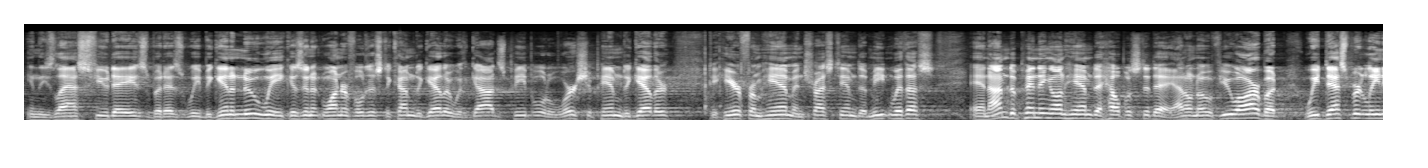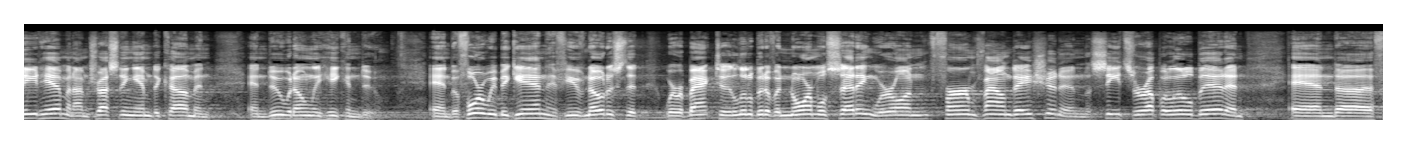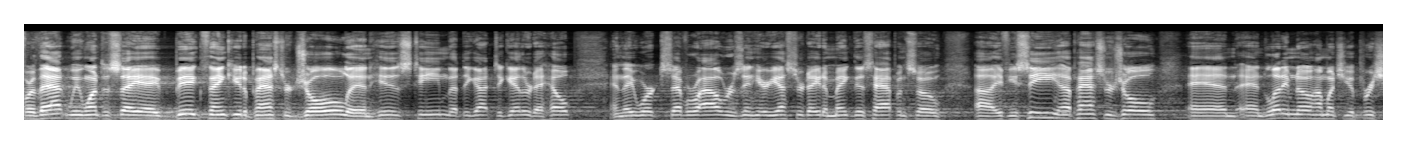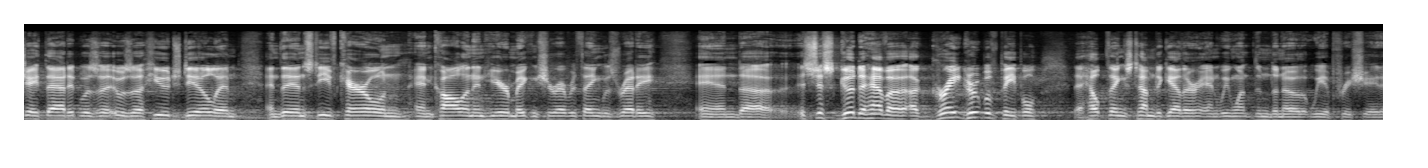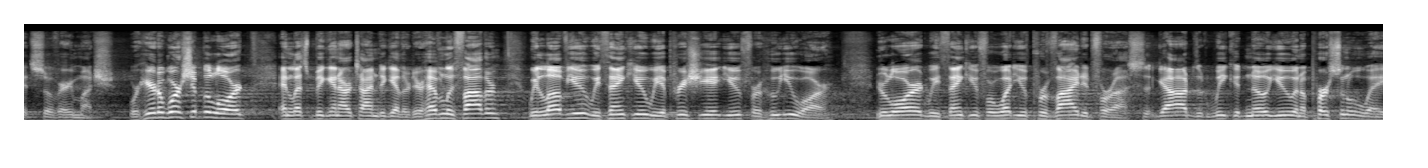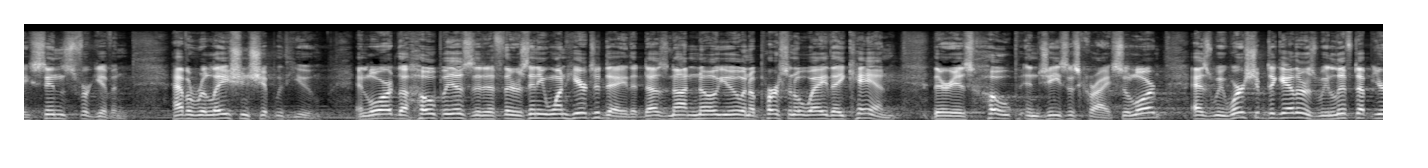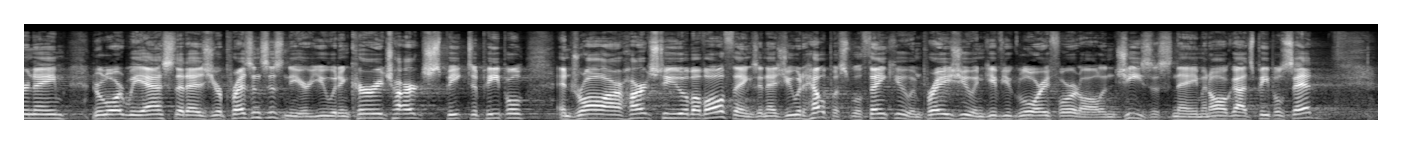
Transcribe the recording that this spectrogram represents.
in these last few days. But as we begin a new week, isn't it wonderful just to come together with God's people, to worship Him together, to hear from Him and trust Him to meet with us? And I'm depending on Him to help us today. I don't know if you are, but we desperately need Him, and I'm trusting Him to come and, and do what only He can do. And before we begin, if you've noticed that we're back to a little bit of a normal setting, we're on firm foundation and the seats are up a little bit, and and uh, for that, we want to say a big thank you to Pastor Joel and his team that they got together to help. And they worked several hours in here yesterday to make this happen. So uh, if you see uh, Pastor Joel and, and let him know how much you appreciate that, it was a, it was a huge deal. And, and then Steve Carroll and, and Colin in here making sure everything was ready. And uh, it's just good to have a, a, great group of people that help things come together, and we want them to know that we appreciate it so very much. We're here to worship the Lord, and let's begin our time together. Dear Heavenly Father, we love you, we thank you, we appreciate you for who you are. Dear Lord, we thank you for what you've provided for us, that God, that we could know you in a personal way, sins forgiven, have a relationship with you. And Lord, the hope is that if there's anyone here today that does not know you in a personal way, they can. There is hope in Jesus Christ. So, Lord, as we worship together, as we lift up your name, dear Lord, we ask that as your presence is near, you would encourage hearts, speak to people, and draw our hearts to you above all things. And as you would help us, we'll thank you and praise you and give you glory for it all. In Jesus' name. And all God's people said,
